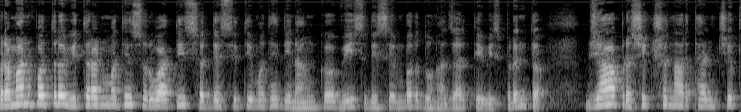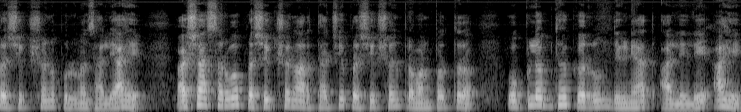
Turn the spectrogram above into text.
प्रमाणपत्र वितरणमध्ये सुरुवातीस सद्यस्थितीमध्ये दिनांक वीस डिसेंबर दोन हजार तेवीस पर्यंत ज्या प्रशिक्षणार्थ्यांचे प्रशिक्षण पूर्ण झाले आहे अशा सर्व प्रशिक्षणार्थाचे प्रशिक्षण प्रमाणपत्र उपलब्ध करून देण्यात आलेले आहे.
